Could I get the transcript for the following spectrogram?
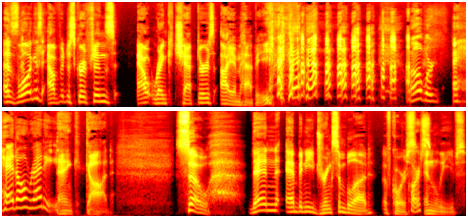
As long as outfit descriptions outrank chapters, I am happy. Well, we're ahead already. Thank God. So then Ebony drinks some blood, of course, course. and leaves.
